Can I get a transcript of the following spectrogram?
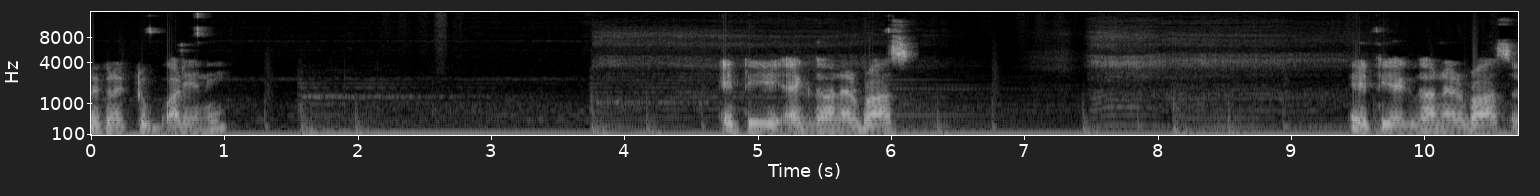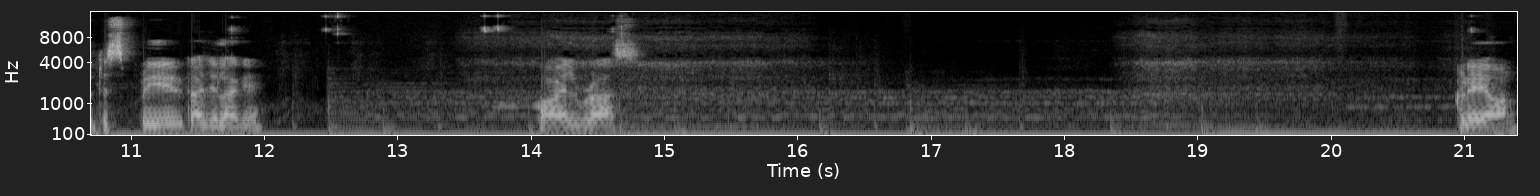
এখানে একটু বাড়িয়ে নিই। এটি এক ধরনের ব্রাশ। এটি এক ধরনের ব্রাশ, এটা স্প্রে এর কাজে লাগে। Oil brush. ক্রেয়ন।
